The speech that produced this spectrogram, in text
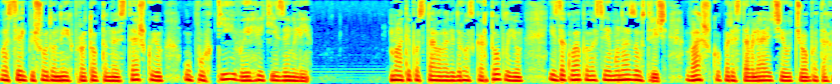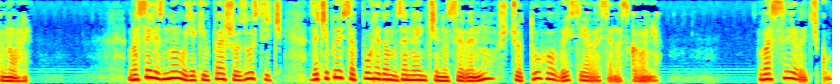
Василь пішов до них протоптаною стежкою у пухкій вигрітій землі. Мати поставила відро з картоплею і заквапилася йому назустріч, важко переставляючи у чоботах ноги. Василь знову, як і в першу зустріч, зачепився поглядом за ненчину сивину, що туго висіялася на скронях. Василечку,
